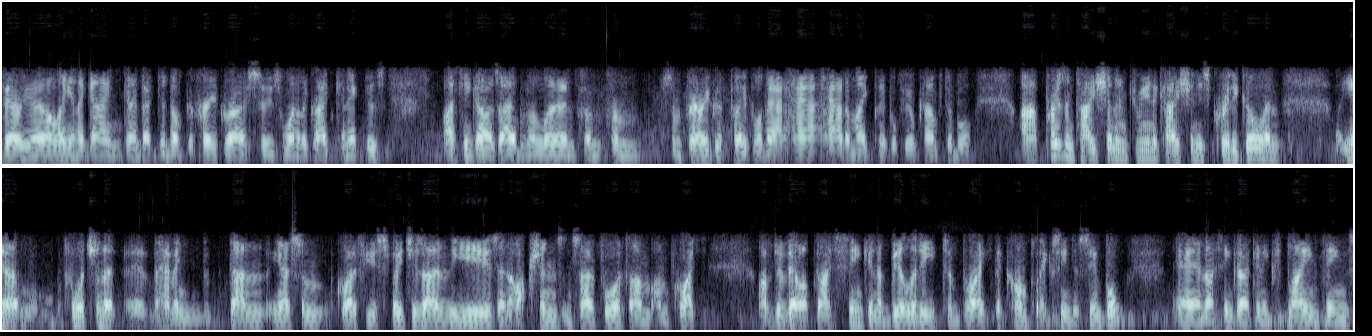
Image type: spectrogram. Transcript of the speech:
very early. And again, going back to Dr. Fred Grosse, who's one of the great connectors, I think I was able to learn from, from some very good people about how, how to make people feel comfortable. Uh, presentation and communication is critical. And, you know, fortunate uh, having done, you know, some quite a few speeches over the years and auctions and so forth, I'm, I'm quite, I've developed, I think, an ability to break the complex into simple and I think I can explain things,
